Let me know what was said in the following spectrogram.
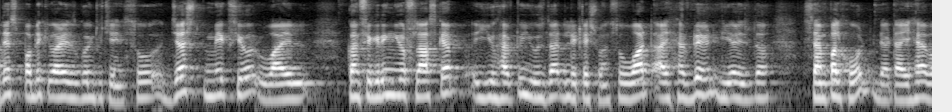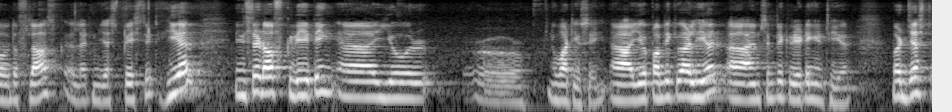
this public URL is going to change. So just make sure while configuring your flask app you have to use the latest one. So what i have did here is the sample code that i have of the flask. Uh, let me just paste it here. Instead of creating uh, your uh, what you say uh, your public url here uh, i am simply creating it here. But just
